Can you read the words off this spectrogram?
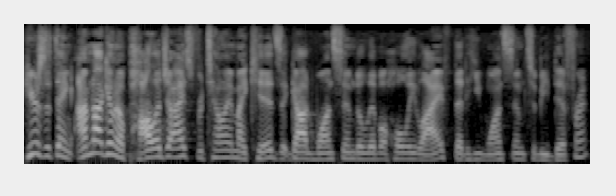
here's the thing I'm not going to apologize for telling my kids that God wants them to live a holy life, that He wants them to be different.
